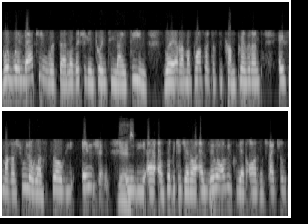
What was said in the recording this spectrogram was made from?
where we're lacking with that was actually in 2019, where Ramaphosa just become president. Ace Magashule was still the engine yes. in the uh, as Secretary General, and they were obviously at odds as factions.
